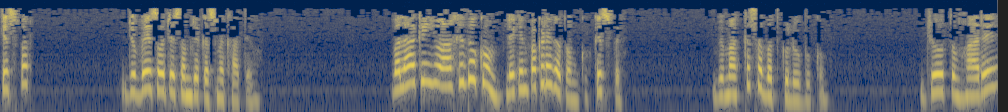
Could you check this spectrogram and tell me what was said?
کس پر؟ جو بے سوچے سمجھے قسمیں کھاتے ہو۔ بلا کہ یو آخر کم لیکن پکڑے گا تم کو۔ کس پہ؟ بیما کسبت قلوب جو تمہارے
